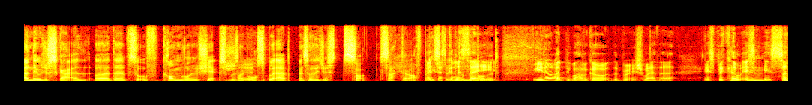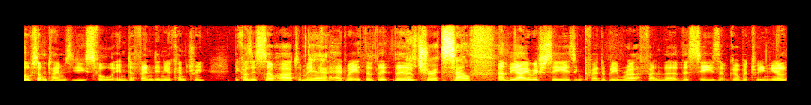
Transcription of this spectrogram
and they were just scattered. Uh, the sort of convoy of ships was like all split up, and so they just sock, sacked it off. I was just gonna They couldn't be say, you know, like people have a go at the British weather. It's become it's Hmm. it's so sometimes useful in defending your country because it's so hard to make Yeah. headway. The, the, the, nature itself. and the Irish Sea is incredibly rough, and the the seas that go between, you know,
